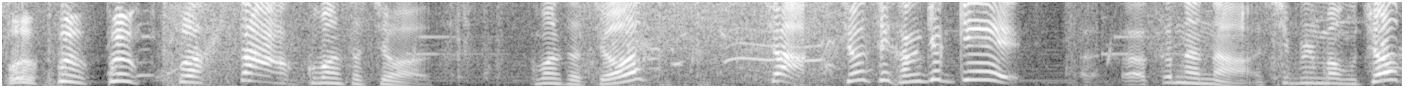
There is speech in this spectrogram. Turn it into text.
푹푹푹 팍싹! 94,000 94,000 자 전체 간격기! 어, 어, 끝났나? 11만 9천? 촥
